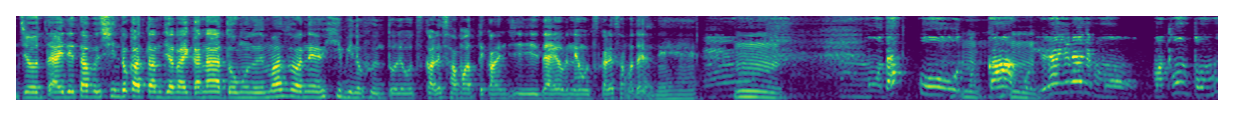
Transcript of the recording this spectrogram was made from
状態で多分しんどかったんじゃないかなと思うので、まずはね、日々の奮闘でお疲れ様って感じだよね。お疲れ様だよね。ねうん。うん。もう抱っことか、うん。ゆらゆらでも、まあ、トントンも、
